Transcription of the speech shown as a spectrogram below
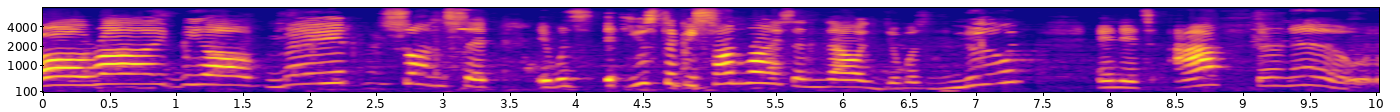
Alright, we have made sunset. It was it used to be sunrise and now it was noon and it's afternoon.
